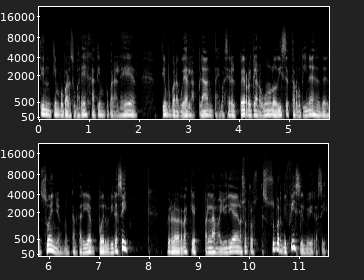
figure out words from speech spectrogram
tienen tiempo para su pareja, tiempo para leer, tiempo para cuidar las plantas y pasear el perro. Y claro, uno lo dice, esta rutina es desde ensueño, me encantaría poder vivir así. Pero la verdad es que para la mayoría de nosotros es súper difícil vivir así.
